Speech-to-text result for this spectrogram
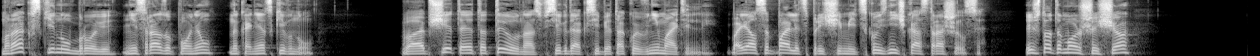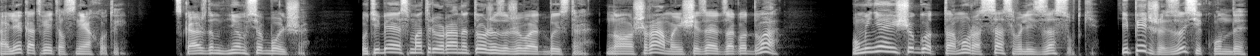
Мрак вскинул брови, не сразу понял, наконец кивнул. Вообще-то это ты у нас всегда к себе такой внимательный. Боялся палец прищемить, сквознячка страшился. И что ты можешь еще? Олег ответил с неохотой. С каждым днем все больше. У тебя, я смотрю, раны тоже заживают быстро, но шрамы исчезают за год-два. У меня еще год тому рассасывались за сутки. Теперь же за секунды.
